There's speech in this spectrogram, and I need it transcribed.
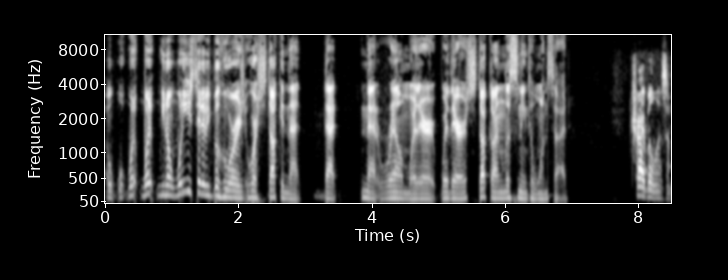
Uh, What, what what you know what do you say to people who are who are stuck in that that in that realm where they're where they're stuck on listening to one side? tribalism.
